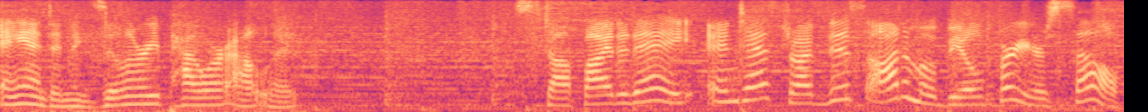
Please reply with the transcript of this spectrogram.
and an auxiliary power outlet. Stop by today and test drive this automobile for yourself.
